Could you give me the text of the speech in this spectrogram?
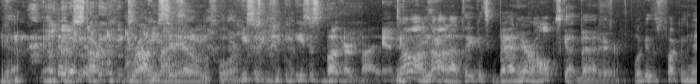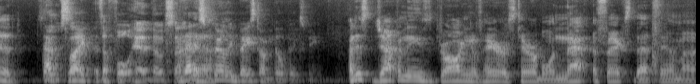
Yeah. Oh, Start rubbing he's my just- head on the floor. He's just he's just butthurt by it. Anti- No, I'm not. I think it's bad hair. Hulk's got bad hair. Look at his fucking head. That looks like That's a full head though, son. and that is Yeah. clearly based on Bill Bixby. I just Japanese drawing of hair is terrible, and that affects that damn. Uh,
